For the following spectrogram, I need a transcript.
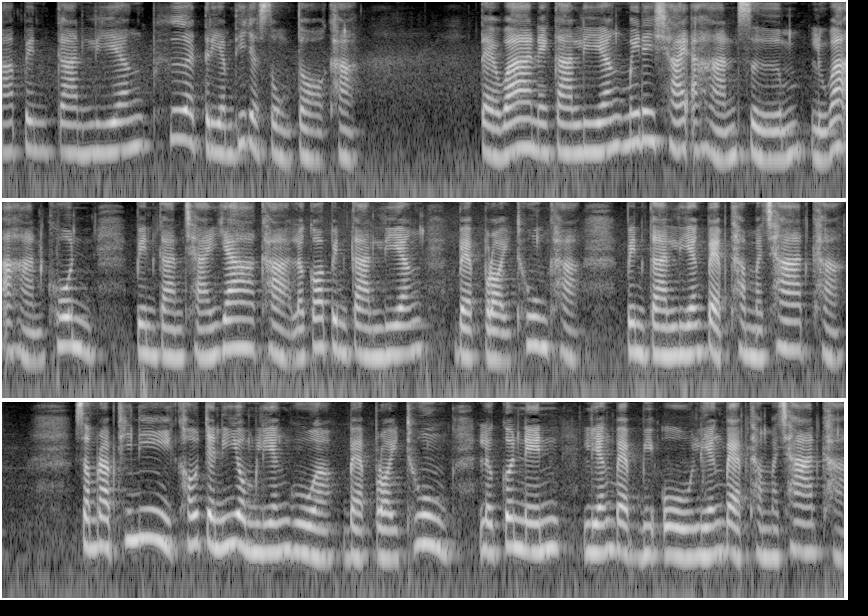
ะเป็นการเลี้ยงเพื่อเตรียมที่จะส่งต่อค่ะ แต่ว่าในการเลี้ยงไม่ได้ใช้อาหารเสริม หรือว่าอาหารข้น เป็นการใช้หญ้าค่ะ แล้วก็เป็นการเลี้ยงแบบปล่อยทุ่งค่ะ เป็นการเลี้ยงแบบธรรมชาติค่ะสำหรับที่นี่เขาจะนิยมเลี้ยงวัว แบบปล่อยทุ่ง แล้วก็เน้นเลี้ยงแบบบีโอ เลี้ยงแบบธรรมชาติค่ะ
